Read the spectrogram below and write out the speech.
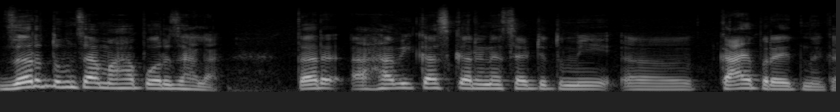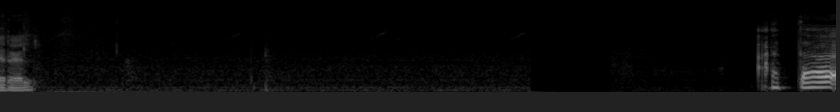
जर तुमचा महापौर झाला, तर हा विकास करण्यासाठी तुम्ही काय प्रयत्न कराल? आता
